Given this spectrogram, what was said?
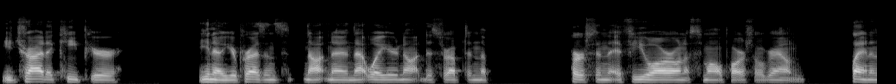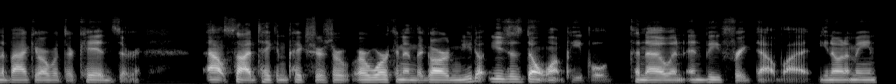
You try to keep your, you know, your presence not known. That way, you're not disrupting the person if you are on a small parcel ground playing in the backyard with their kids or outside taking pictures or, or working in the garden. You don't. You just don't want people to know and, and be freaked out by it. You know what I mean?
